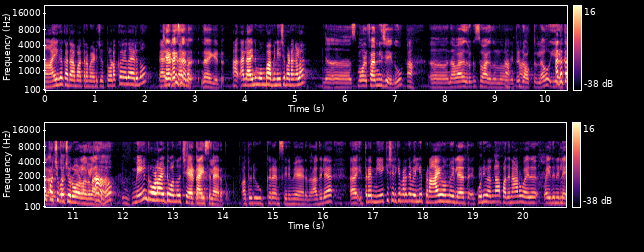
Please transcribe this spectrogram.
നായിക കഥാപാത്രമായിട്ട് ചെയ്തു തുടക്കം ഏതായിരുന്നു? അല്ല അതിന് മുമ്പ് അഭിനയിച്ച പടങ്ങൾ? സ്മോൾ ഫാമിലി ചെയ്തു. നവാഗതർക്ക് സ്വാഗതം എന്ന് പറഞ്ഞിട്ട് ഡോക്ടർ ലവ് അതൊക്കെ കൊച്ചു കൊച്ചു റോളുകളായിരുന്നു മെയിൻ റോളായിട്ട് വന്നത് ചേട്ടായിസിലായിരുന്നു. അതൊരു ഉഗ്രൻ സിനിമയായിരുന്നു. അതിൽ ഇത്ര മിയയ്ക്ക് ശരിക്കും പറഞ്ഞ വലിയ പ്രായമൊന്നും ഇല്ല കൂടി വന്ന പതിനാറ് വയത് വയതിനിലെ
